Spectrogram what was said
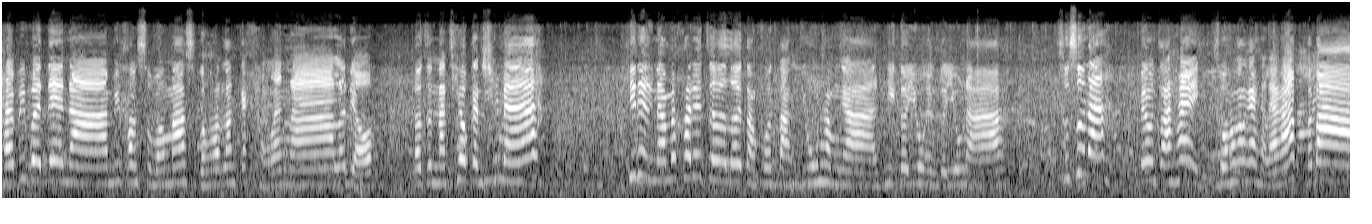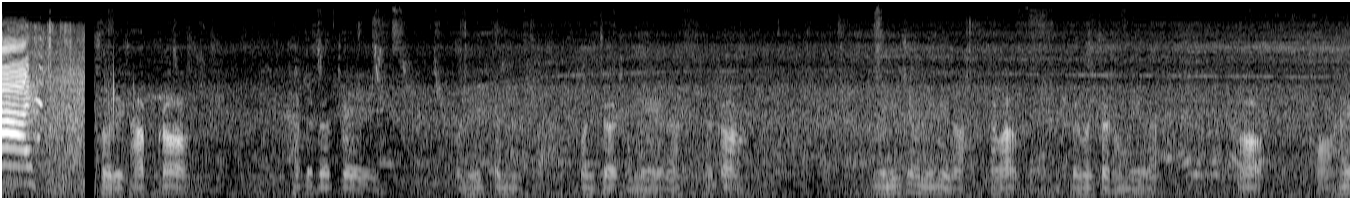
แฮปปี้เบิร์ดเดย์นะ มีความสุขมากๆ สุขภาพร่างกายแข็งแรงนะ แล้วเดี๋ยวเราจะนัดเที่ยวกันใช่ไหมคิดถึงนะไม่ค่อยได้เจอเลยต่างคนต่างยุ่งทำงาน พี่ก็ยุ่งเอ็มก็ยุ่งนะ สู้ๆนะเป็นกำลังใจให้สุขภาพร่างกายแข็งแรงครับ บ๊ายบาย สวัสดีครับก็ Happy Birthday วันนี้เป็นวันเกิดของเมย์นะ แล้วก็วันนี้ไม่ใช่วันนี้นี่เนาะแต่ว่าเป็นวันเกิดของเมย์แล้ว ก็ขอให้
